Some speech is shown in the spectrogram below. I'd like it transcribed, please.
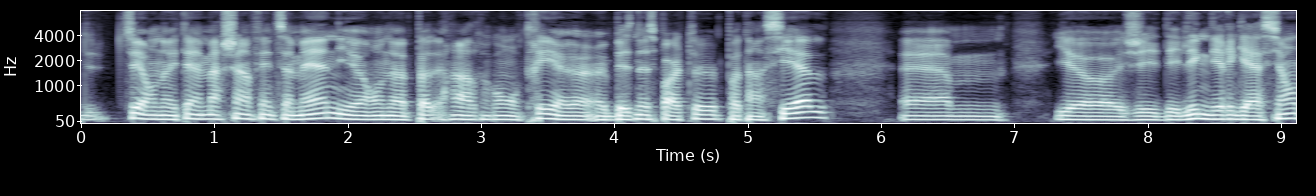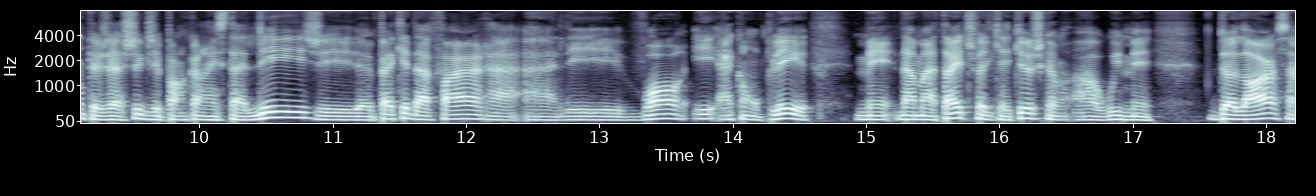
Tu sais, on a été à un marché en fin de semaine, on a rencontré un, un business partner potentiel. Euh, j'ai des lignes d'irrigation que j'ai achetées que j'ai pas encore installées. J'ai un paquet d'affaires à, aller voir et accomplir. Mais dans ma tête, je fais le calcul, je suis comme ah oui, mais de l'heure, ça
